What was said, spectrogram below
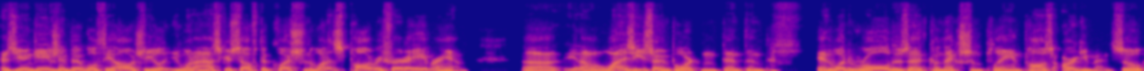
as you engage in biblical theology, you, you want to ask yourself the question: What does Paul refer to Abraham? Uh, you know, why is he so important? And and and what role does that connection play in Paul's argument? So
